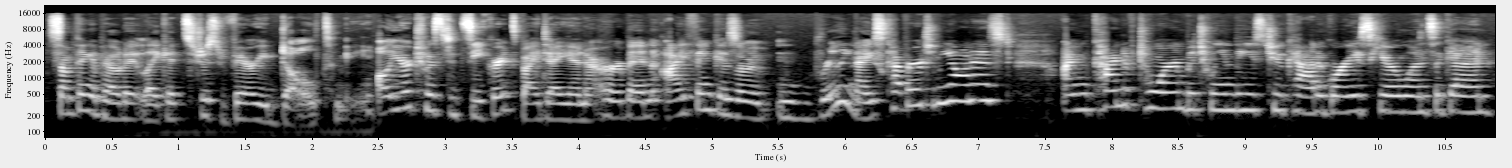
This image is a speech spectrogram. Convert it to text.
something about it, like it's just very dull to me. All Your Twisted Secrets by Diana Urban, I think is a really nice cover to be honest. I'm kind of torn between these two categories here once again,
